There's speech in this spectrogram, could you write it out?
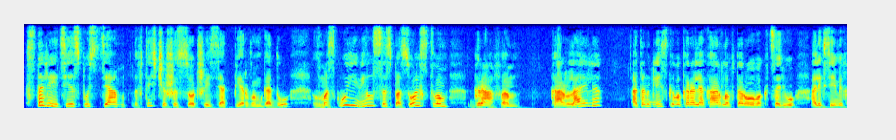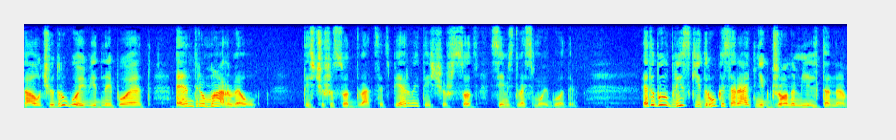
Столетия спустя, в 1661 году, в Москву явился с посольством графа Карлайля от английского короля Карла II к царю Алексею Михайловичу другой видный поэт Эндрю Марвелл. 1621-1678 годы. Это был близкий друг и соратник Джона Мильтона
